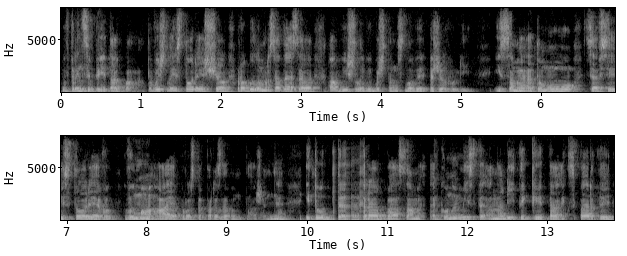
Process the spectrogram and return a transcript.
в принципі і так багато. Вийшла історія, що робили мерседеси, а вийшли, вибачте на слові, Жигулі. І саме тому ця вся історія вимагає просто перезавантаження. І тут е, треба саме економісти, аналітики та експерти,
